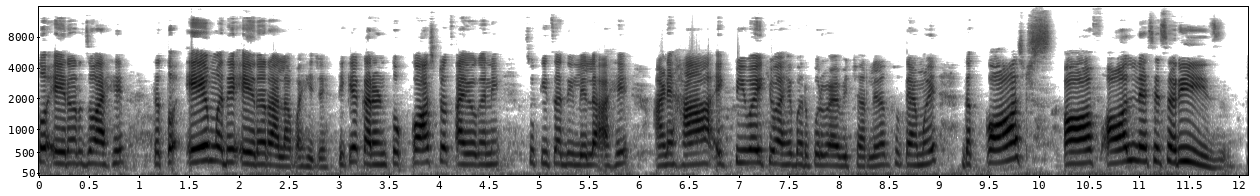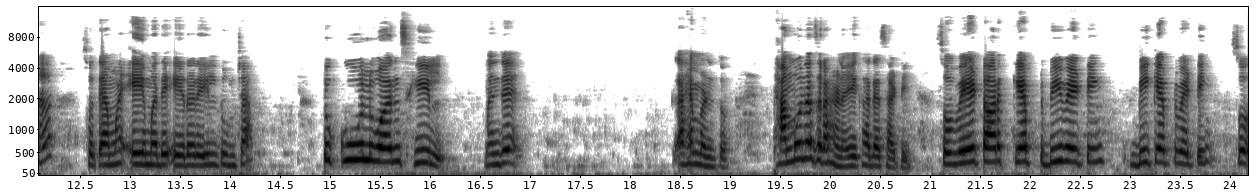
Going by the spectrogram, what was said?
तो एरर जो आहे तर तो एमध्ये एरर आला पाहिजे. ठीक आहे? कारण तो कॉस्टच आयोगाने चुकीचा दिलेला आहे आणि हा एक पी वाय क्यू आहे भरपूर वेळा विचारलेला. सो त्यामुळे the cost of all necessaries हां? सो त्यामुळे एमध्ये एरर येईल तुमच्या. टू कूल वन्स हिल म्हणजे काय म्हणतो? थांबूनच राहणं एखाद्यासाठी. So wait or kept be waiting be kept waiting so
